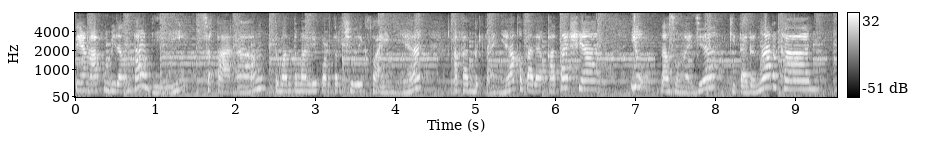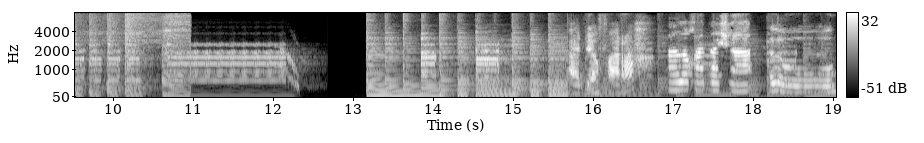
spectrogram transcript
seperti yang aku bilang tadi, sekarang teman-teman reporter cilik lainnya akan bertanya kepada Kak Tasya. Yuk, langsung aja kita dengarkan. Ada Farah. Halo Kak Tasya, Halo.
